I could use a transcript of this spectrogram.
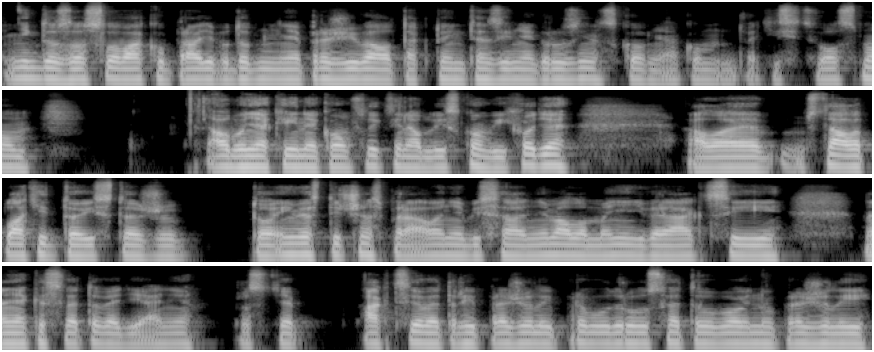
nikto zo Slovákov pravdepodobne neprežíval takto intenzívne Gruzinsko v nejakom 2008 alebo nejaké iné konflikty na Blízkom východe, ale stále platí to isté, že to investičné správanie by sa nemalo meniť v reakcii na nejaké svetové dianie. Proste akciové trhy prežili prvú, druhú svetovú vojnu, prežili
